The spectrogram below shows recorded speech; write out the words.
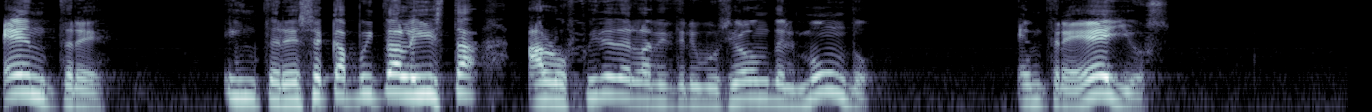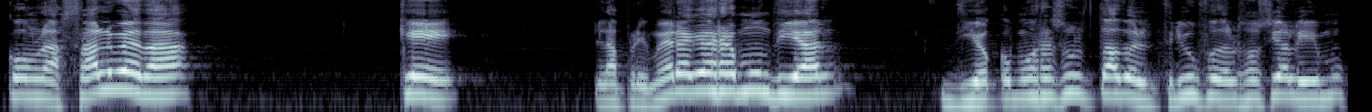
entre intereses capitalistas a los fines de la distribución del mundo, entre ellos, con la salvedad que la primera guerra mundial dio como resultado el triunfo del socialismo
